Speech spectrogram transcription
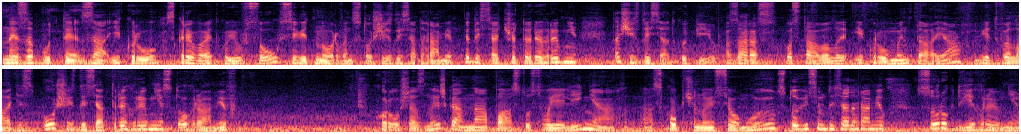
Не забудьте за ікру з креветкою в соусі від Норвен 160 грамів 54 гривні та 60 копійок. Зараз поставили ікру ментая від Веладіс по 63 гривні 100 грамів. Хороша знижка на пасту своя лінія з копченою сьомгою 180 грамів 42 гривні.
